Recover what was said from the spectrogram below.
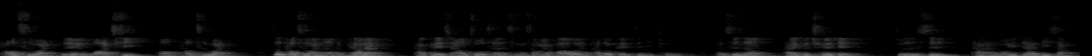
陶瓷碗，对，瓦器哦，陶瓷碗。这陶瓷碗呢很漂亮，它可以想要做成什么上面花纹，它都可以自己涂。可是呢，它有一个缺点，就是是它很容易掉在地上，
